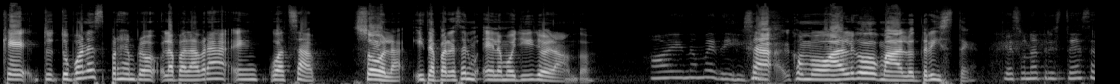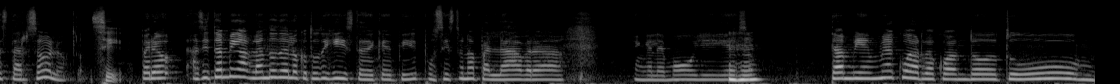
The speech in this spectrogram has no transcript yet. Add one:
que tú, tú pones, por ejemplo, la palabra en WhatsApp sola y te aparece el, el emoji llorando. Ay, no me O digas. sea, como algo malo, triste. que es una tristeza estar solo. Sí. Pero así también hablando de lo que tú dijiste, de que pusiste una palabra en el emoji y eso. También me acuerdo cuando tú,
